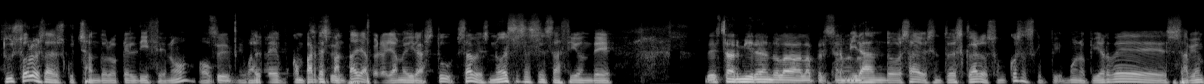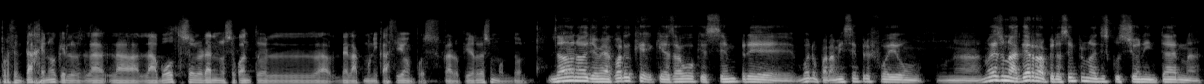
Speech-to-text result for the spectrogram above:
tú solo estás escuchando lo que él dice, ¿no? O igual te compartes pantalla, pero ya me dirás tú, ¿sabes? No es esa sensación de de estar mirando la, la persona. Estar mirando, ¿sabes? Entonces, claro, son cosas que, bueno, pierdes, había un porcentaje, ¿no? Que la, la, la voz solo era no sé cuánto de la comunicación, pues claro, pierdes un montón. No, no, yo me acuerdo que, que es algo que siempre, bueno, para mí siempre fue una, no es una guerra, pero siempre una discusión interna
